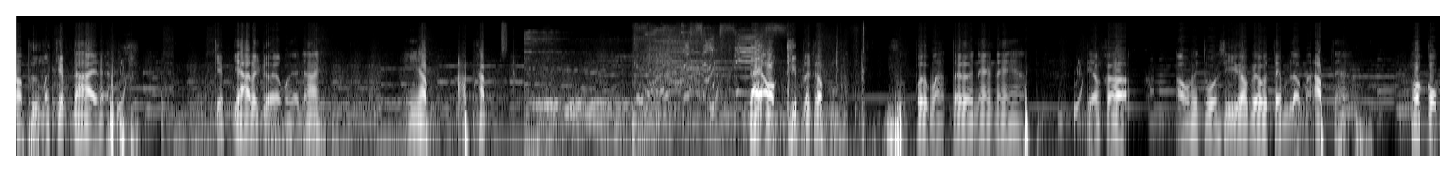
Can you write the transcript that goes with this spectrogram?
มาเพิ่งมาเก็บได้นะเก็บยากเหลือเกินกว่าจะได้ นี่ครับอัพครับ ได้ออกคลิปแล้วครับซูเปอร์มาเตอร์แน่ๆครับ เดี๋ยวก็เอาไอ้ตัวที่แบบเวลเต็มแล้วมาอัพนะฮะเพราะกบ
